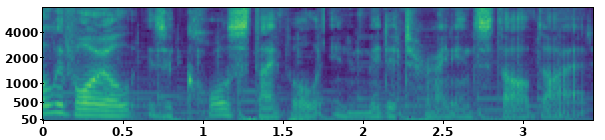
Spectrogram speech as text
Olive oil is a core staple in a Mediterranean style diet.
